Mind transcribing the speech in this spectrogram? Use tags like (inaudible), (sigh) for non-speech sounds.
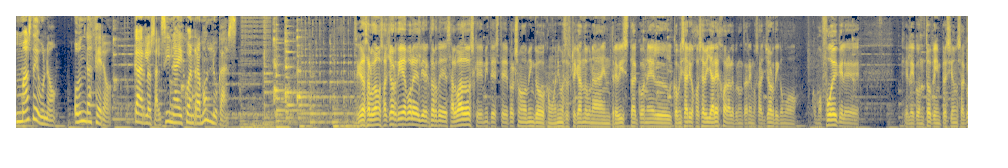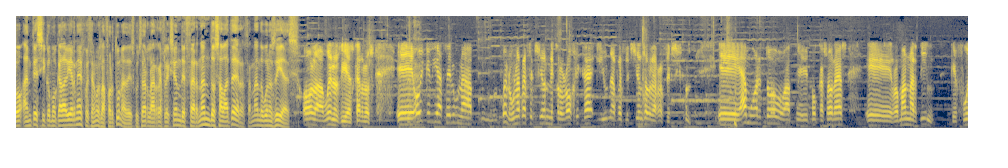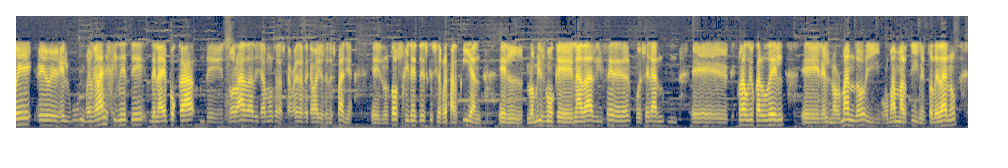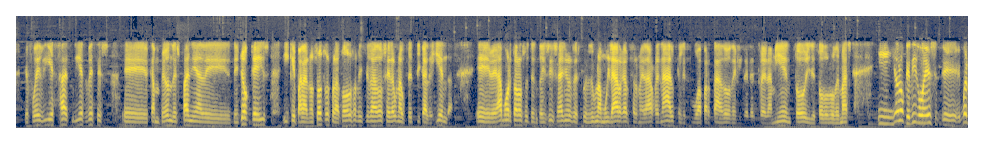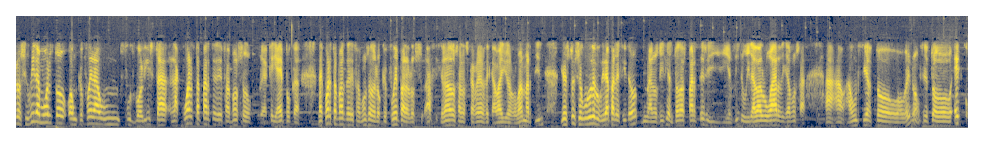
Más de uno. Onda Cero. Carlos Alsina y Juan Ramón Lucas. Enseguida saludamos a Jordi Évole, el director de Salvados, que emite este próximo domingo, como venimos explicando, una entrevista con el comisario José Villarejo. Ahora le preguntaremos a Jordi cómo, cómo fue, que le, que le contó, qué impresión sacó. Antes y como cada viernes, pues tenemos la fortuna de escuchar la reflexión de Fernando Sabater. Fernando, buenos días. Hola, buenos días, Carlos. Eh, hoy quería hacer una, bueno, una reflexión necrológica y una reflexión sobre la reflexión. (laughs) Eh, ha muerto hace pocas horas eh, Román Martín, que fue eh, el, gran jinete de la época dorada, digamos, de las carreras de caballos en España. Los dos jinetes que se repartían lo mismo que Nadal y Federer, pues eran eh, Claudio Carudel, eh, el normando, y Román Martín, el toledano, que fue diez, diez veces eh, campeón de España de, de jockeys y que para nosotros, para todos los aficionados, era una auténtica leyenda. Eh, ha muerto a los 76 años después de una muy larga enfermedad renal que le tuvo apartado del, del entrenamiento y de todo lo demás. Y yo lo que digo es, eh, bueno, si hubiera muerto, aunque fuera un futbolista, la cuarta parte de famoso de aquella época, la cuarta parte de famoso de lo que fue para los aficionados a las carreras de caballo Román Martín, yo estoy seguro de que hubiera aparecido una noticia en todas partes y, y en fin, hubiera dado lugar, digamos, a, a, a un cierto, bueno, un cierto eco.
